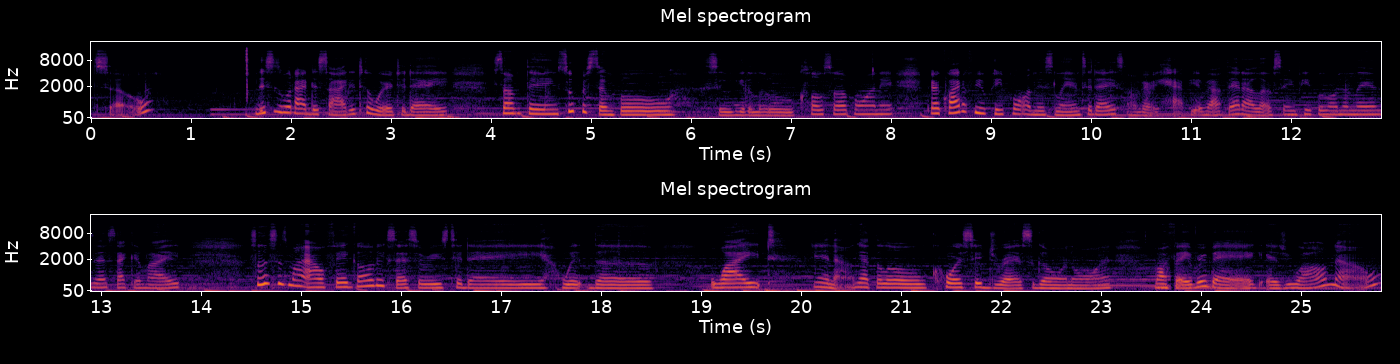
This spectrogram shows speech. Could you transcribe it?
So this is what I decided to wear today. Something super simple. So we get a little close up on it. There are quite a few people on this land today, so I'm very happy about that. I love seeing people on the lands at Second Life. So this is my outfit, gold accessories today with the white, you know, got the little corset dress going on. My favorite bag, as you all know.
